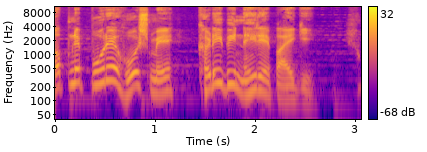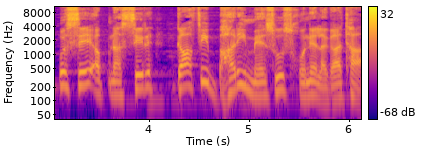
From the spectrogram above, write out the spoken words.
अपने पूरे होश में खड़ी भी नहीं रह पाएगी। उसे अपना सिर काफ़ी भारी महसूस होने लगा था।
